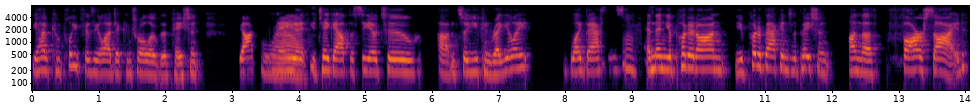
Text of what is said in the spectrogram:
You have complete physiologic control over the patient. You oxygenate wow. it. You take out the CO2 um, so you can regulate blood gases, mm. and then you put it on. You put it back into the patient on the far side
